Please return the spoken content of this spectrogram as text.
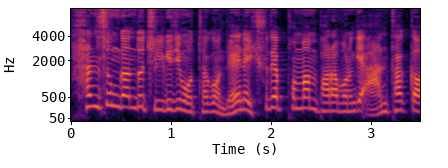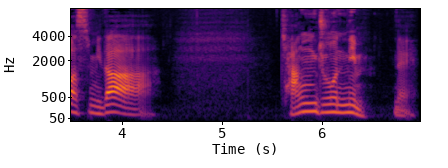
한순간도 즐기지 못하고 내내 휴대폰만 바라보는 게 안타까웠습니다. 장주호님, 네.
